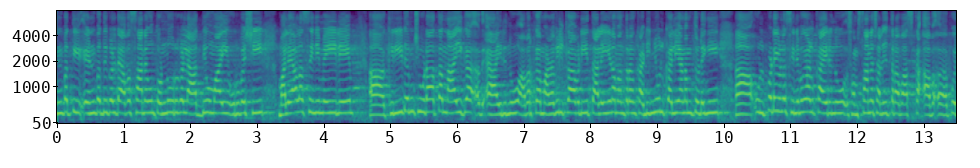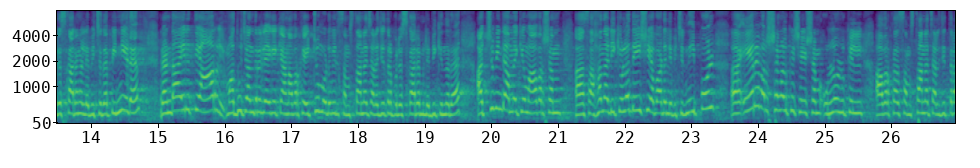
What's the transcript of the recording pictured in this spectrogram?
എൺപത്തി എൺപതുകളുടെ അവസാനവും തൊണ്ണൂറുകളുടെ ആദ്യവുമായി ഉർവശി മലയാള സിനിമയിലെ കിരീടം ചൂടാത്ത നായിക ആയിരുന്നു. അവർക്ക് മഴവിൽ കാവടി തലയിണ മന്ത്രം കടിഞ്ഞൂൽ കല്യാണം തുടങ്ങി ഉൾപ്പെടെയുള്ള സിനിമകൾക്കായിരുന്നു സംസ്ഥാന ചലച്ചിത്ര പുരസ്കാരങ്ങൾ ലഭിച്ചത്. പിന്നീട് രണ്ടായിരത്തി ആറിൽ മധുചന്ദ്രലേഖയ്ക്കാണ് അവർക്ക് ഏറ്റവും ഒടുവിൽ സംസ്ഥാന ചലച്ചിത്ര പുരസ്കാരം ലഭിക്കുന്നത് അച്ചുവിന്റെ അമ്മയ്ക്കും ആ വർഷം സഹനടിക്കുള്ള ദേശീയ അവാർഡ് ലഭിച്ചിരുന്നു. ഇപ്പോൾ ഏറെ വർഷങ്ങൾക്ക് ശേഷം ഉള്ളൊഴുക്കിൽ അവർക്ക് സംസ്ഥാന ചലച്ചിത്ര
